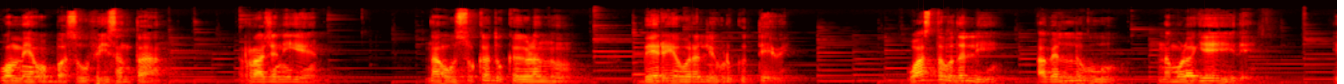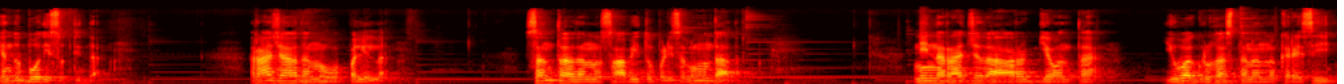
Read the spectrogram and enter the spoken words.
ಒಮ್ಮೆ ಒಬ್ಬ ಸೂಫಿ ಸಂತ ರಾಜನಿಗೆ ನಾವು ಸುಖ ದುಃಖಗಳನ್ನು ಬೇರೆಯವರಲ್ಲಿ ಹುಡುಕುತ್ತೇವೆ. ವಾಸ್ತವದಲ್ಲಿ ಅವೆಲ್ಲವೂ ನಮ್ಮೊಳಗೇ ಇದೆ ಎಂದು ಬೋಧಿಸುತ್ತಿದ್ದ. ರಾಜ ಅದನ್ನು ಒಪ್ಪಲಿಲ್ಲ. ಸಂತ ಅದನ್ನು ಸಾಬೀತುಪಡಿಸಲು ಮುಂದಾದ. ನಿನ್ನ ರಾಜ್ಯದ ಆರೋಗ್ಯವಂತ ಯುವ ಗೃಹಸ್ಥನನ್ನು ಕರೆಸಿ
